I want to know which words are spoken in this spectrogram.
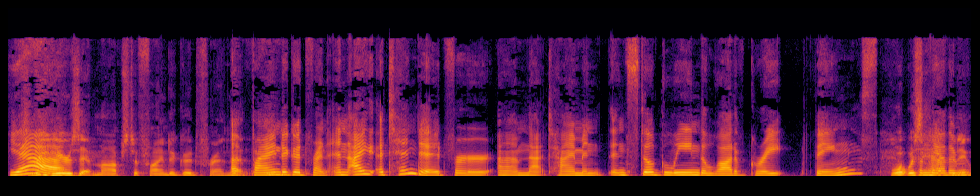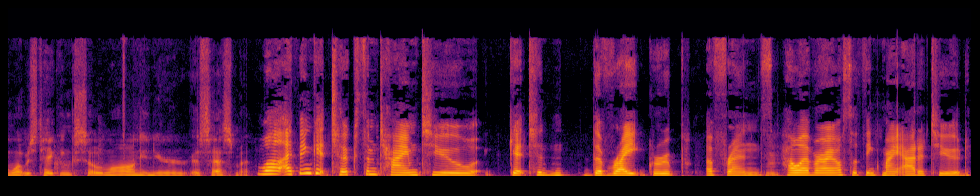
Yeah, Three years at MOPS to find a good friend. uh, That- find a good friend. And I attended for um, that time and, and still gleaned a lot of great things. What was from the other- happening? What was taking so long in your assessment? Well, I think it took some time to get to the right group of friends. However, I also think my attitude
